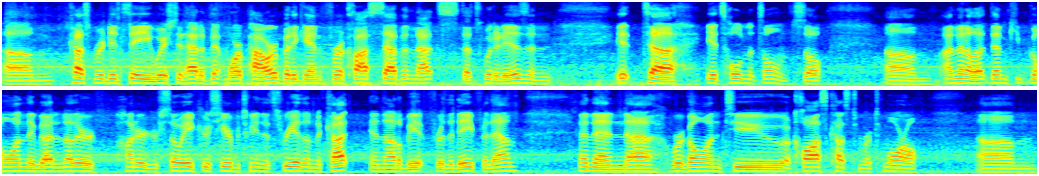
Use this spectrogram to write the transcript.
Um, customer did say he wished it had a bit more power, but again, for a class seven, that's that's what it is, and it uh, it's holding its own. So um, I'm to let them keep going. They've got another hundred or so acres here between the three of them to cut, and that'll be it for the day for them. And then uh, we're going to a Claas customer tomorrow. Um,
